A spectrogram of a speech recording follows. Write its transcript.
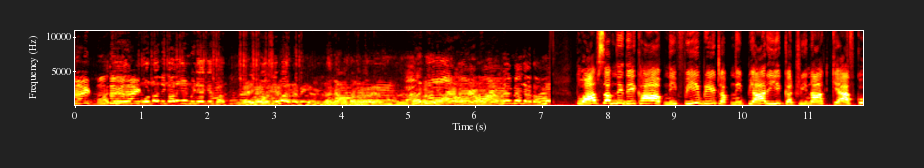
right both of your right photo निकालेंगे मीडिया के साथ। इम्पॉसिबल मैं जाता हूँ तो आप सबने देखा अपनी फेवरेट अपनी प्यारी कटरीना कैफ को।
